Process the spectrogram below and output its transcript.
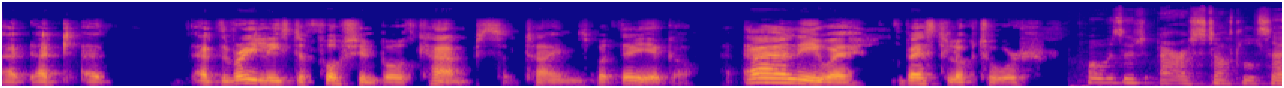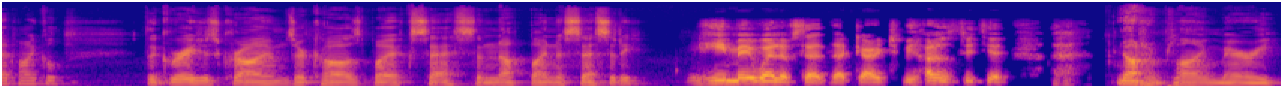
a, a, at the very least a foot in both camps at times. But there you go. Anyway, the best luck to her. What was it Aristotle said, Michael? The greatest crimes are caused by excess and not by necessity. He may well have said that, Gary. To be honest with you, not implying Mary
